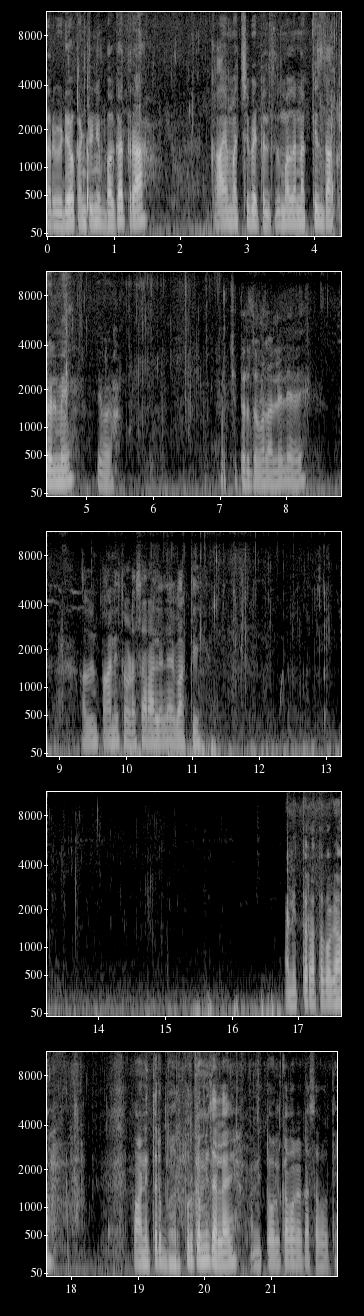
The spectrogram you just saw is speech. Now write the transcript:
तर व्हिडिओ कंटिन्यू बघत राहा. काय मच्छी भेटेल ते तुम्हाला नक्कीच दाखवेल मी. हे बघा. मच्छी तर जवळ आलेली आहे. अजून पाणी थोडासा राहिलेलं आहे बाकी. आणि तर आता बघा पाणी तर भरपूर कमी झालं आहे आणि टोलका बघा कसा होते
